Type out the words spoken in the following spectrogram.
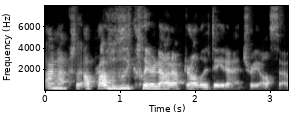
I'm actually, I'll probably clear it out after all the data entry also.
